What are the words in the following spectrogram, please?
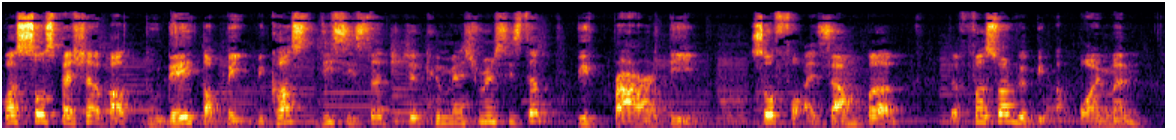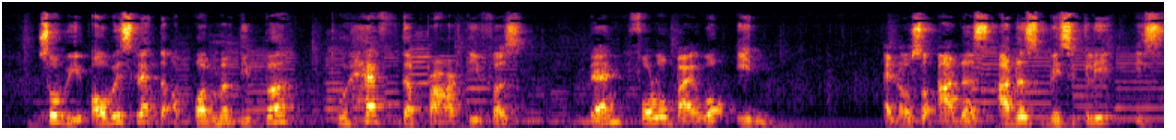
What's so special about today's topic? Because this is a digital queue management system with priority. So for example, the first one will be appointment. So we always let the appointment people to have the priority first, then followed by walk-in. And also others. Others basically is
